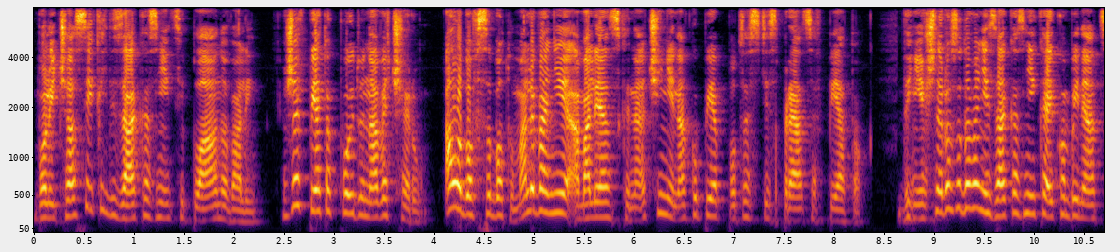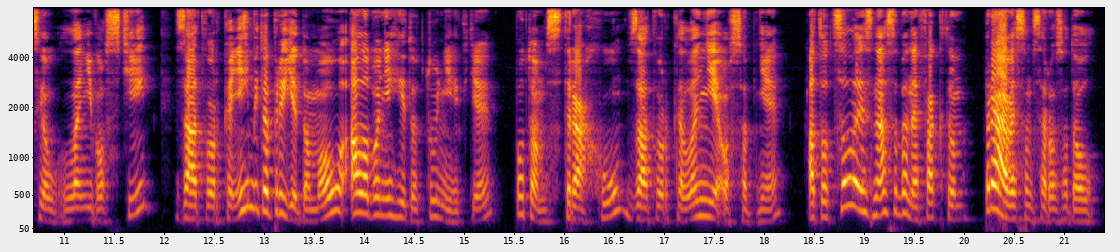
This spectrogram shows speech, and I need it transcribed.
Boli časy, keď zákazníci plánovali, že v piatok pôjdu na večeru, alebo v sobotu maľovanie a malianské náčinie nakúpia po ceste z práce v piatok. Dnešné rozhodovanie zákazníka je kombináciou lenivosti, zátvorke nech mi to príde domov, alebo nech je to tu niekde, potom strachu, v zátvorke len nie osobne, a to celé je znásobené faktom, práve som sa rozhodol.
